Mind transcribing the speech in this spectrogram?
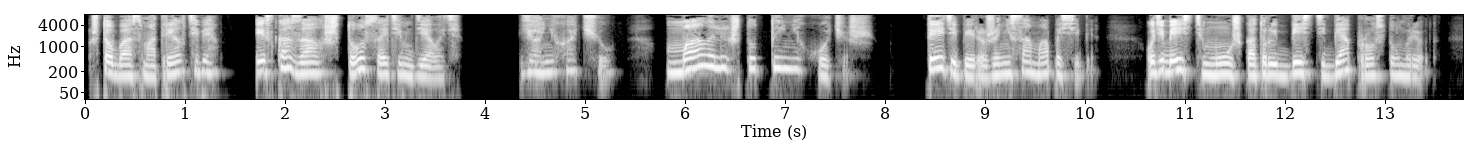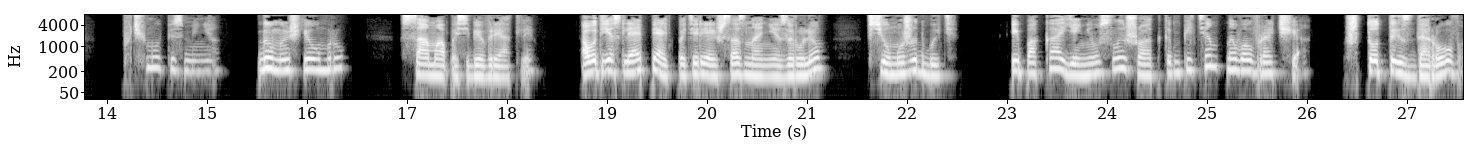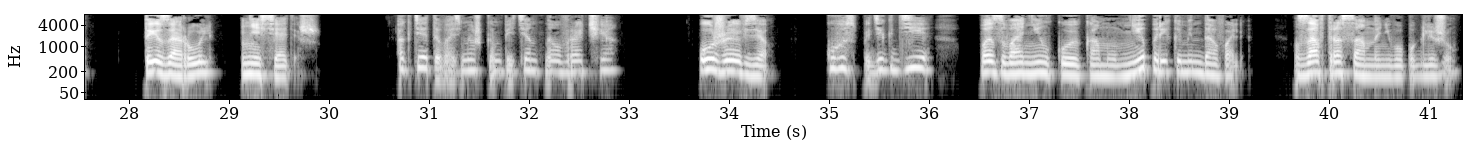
«Чтобы осмотрел тебя и сказал, что с этим делать». «Я не хочу. Мало ли, что ты не хочешь. Ты теперь уже не сама по себе. У тебя есть муж, который без тебя просто умрет. Почему без меня? Думаешь, я умру? Сама по себе вряд ли. А вот если опять потеряешь сознание за рулем, все может быть. И пока я не услышу от компетентного врача, что ты здорова, ты за руль не сядешь. А где ты возьмешь компетентного врача? Уже взял. Господи, где? Позвонил кое-кому, мне порекомендовали. Завтра сам на него погляжу.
